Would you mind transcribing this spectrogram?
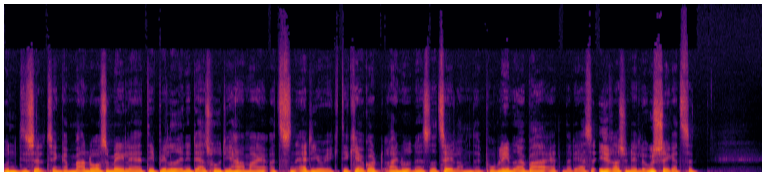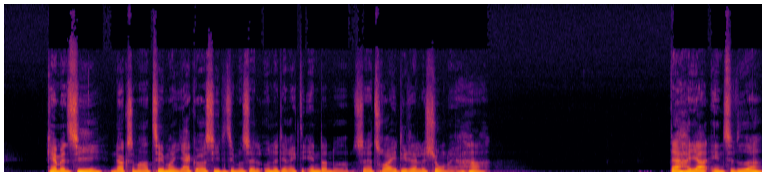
uden de selv tænker. Med andre ord, så maler jeg det billede ind i deres hoved, de har mig, og sådan er det jo ikke. Det kan jeg godt regne ud, når jeg sidder og taler om det. Problemet er bare, at når det er så irrationelt og usikkert, så kan man sige nok så meget til mig. Jeg kan også sige det til mig selv, uden at det rigtig ændrer noget. Så jeg tror, at i de relationer, jeg har, der har jeg indtil videre,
